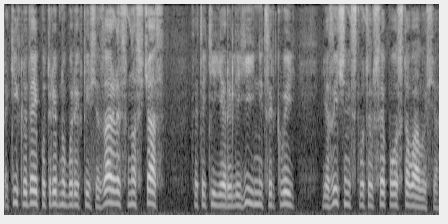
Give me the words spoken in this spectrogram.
таких людей потрібно берегтися. Зараз в нас час це такі є релігійні церкви, язичництво це все пооставалося.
